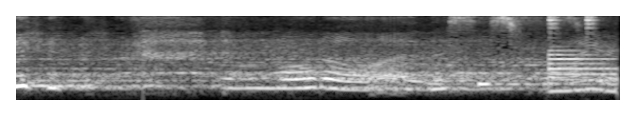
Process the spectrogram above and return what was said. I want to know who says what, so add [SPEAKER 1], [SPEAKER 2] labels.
[SPEAKER 1] Immortal, uh, this is fire.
